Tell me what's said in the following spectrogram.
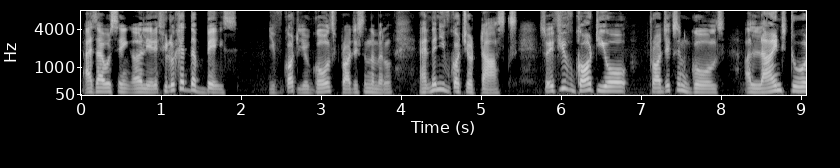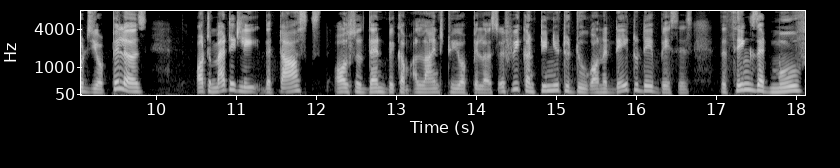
as I was saying earlier, if you look at the base, you've got your goals, projects in the middle, and then you've got your tasks. So, if you've got your projects and goals aligned towards your pillars, automatically the tasks also then become aligned to your pillars. So if we continue to do on a day to day basis the things that move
